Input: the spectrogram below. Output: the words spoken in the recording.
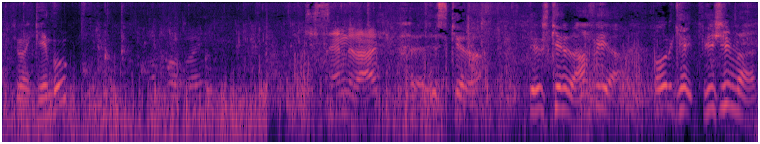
Do you want a gimbal? Probably. Just send it, eh? just get it. Just get it off here. I want to keep fishing, man.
